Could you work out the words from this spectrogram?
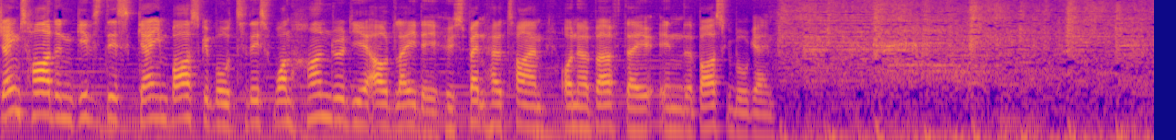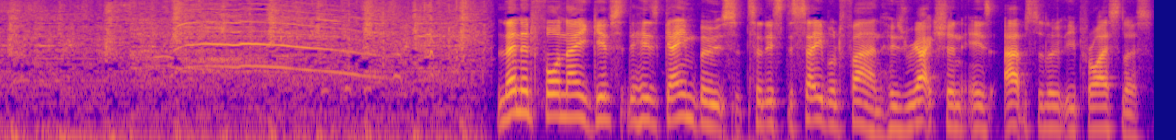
James Harden gives this game basketball to this 100 year old lady who spent her time on her birthday in the basketball game. Leonard Fournier gives his game boots to this disabled fan whose reaction is absolutely priceless.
